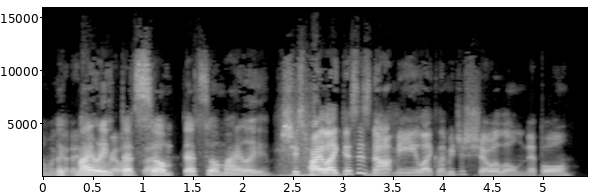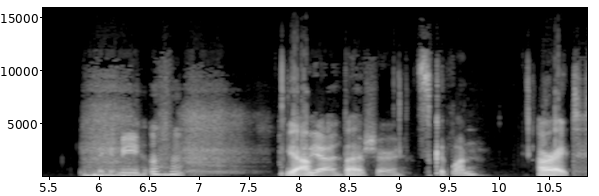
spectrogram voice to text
Oh my Like god, Miley, that's that. so that's so Miley. She's probably like, this is not me. Like, let me just show a little nipple. Make it me. Yeah, yeah, for sure. it's a good one. All right.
